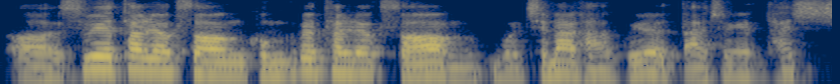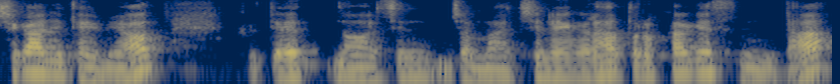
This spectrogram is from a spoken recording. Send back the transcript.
어, 수요의 탄력성, 공급의 탄력성 뭐 지나가고요. 나중에 다시 시간이 되면 그때 어, 진, 좀 진행을 하도록 하겠습니다.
